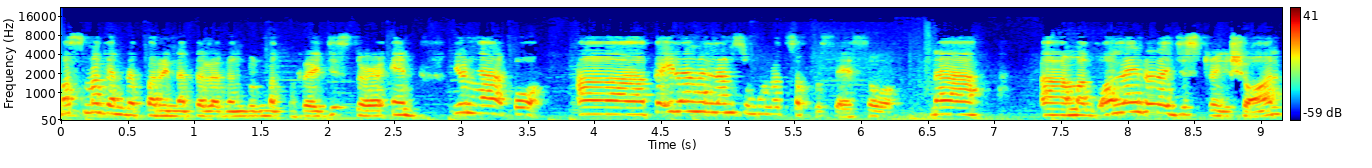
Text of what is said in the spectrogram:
mas maganda pa rin na talagang doon mag-register and yun nga po, uh, kailangan lang sumunod sa proseso na uh, mag-online registration,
